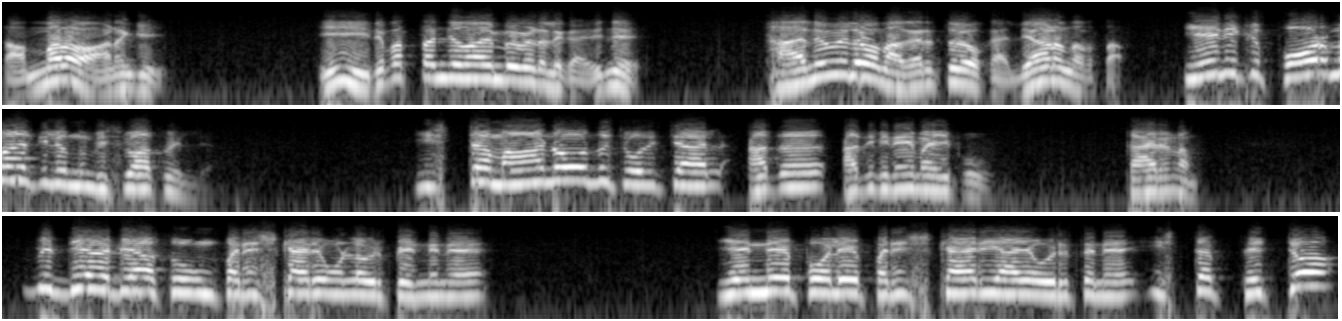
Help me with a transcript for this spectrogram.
സമ്മതമാണെങ്കിൽ ഈ ഇരുപത്തഞ്ച് നോയമ്പ് വിടൽ കഴിഞ്ഞ് ധനുവിലോ മകരത്തിലോ കല്യാണം നടത്താം. എനിക്ക് ഫോർമാലിറ്റിയിലൊന്നും വിശ്വാസമില്ല. ഇഷ്ടമാണോ എന്ന് ചോദിച്ചാൽ അത് അതിവിനയമായി പോകും കാരണം വിദ്യാഭ്യാസവും പരിഷ്കാരവും ഉള്ള ഒരു പെണ്ണിന് എന്നെ പോലെ പരിഷ്കാരിയായ ഒരുത്തന് ഇഷ്ടപ്പെറ്റോ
